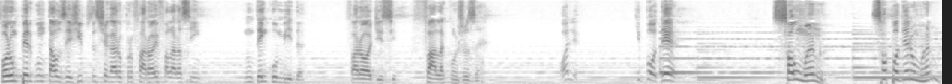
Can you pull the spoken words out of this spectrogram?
Foram perguntar aos egípcios, chegaram para o faraó e falaram assim: não tem comida. O faraó disse: fala com José. Olha, que poder, só humano, só poder humano.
